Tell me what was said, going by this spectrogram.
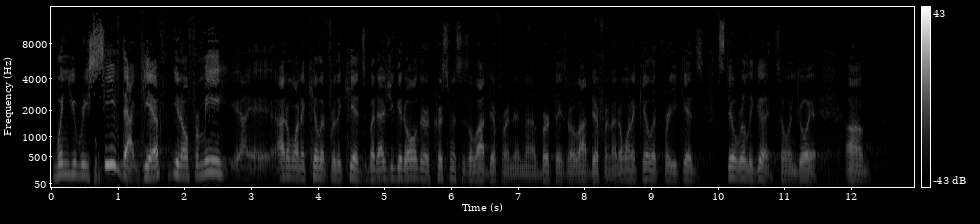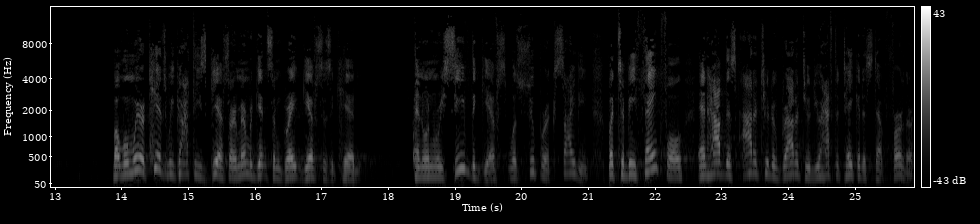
when you receive that gift, you know, for me, I, I don't want to kill it for the kids, but as you get older, Christmas is a lot different and uh, birthdays are a lot different. I don't want to kill it for you kids. Still really good, so enjoy it. Um, but when we were kids, we got these gifts. I remember getting some great gifts as a kid. And when we received the gifts was super exciting. But to be thankful and have this attitude of gratitude, you have to take it a step further.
